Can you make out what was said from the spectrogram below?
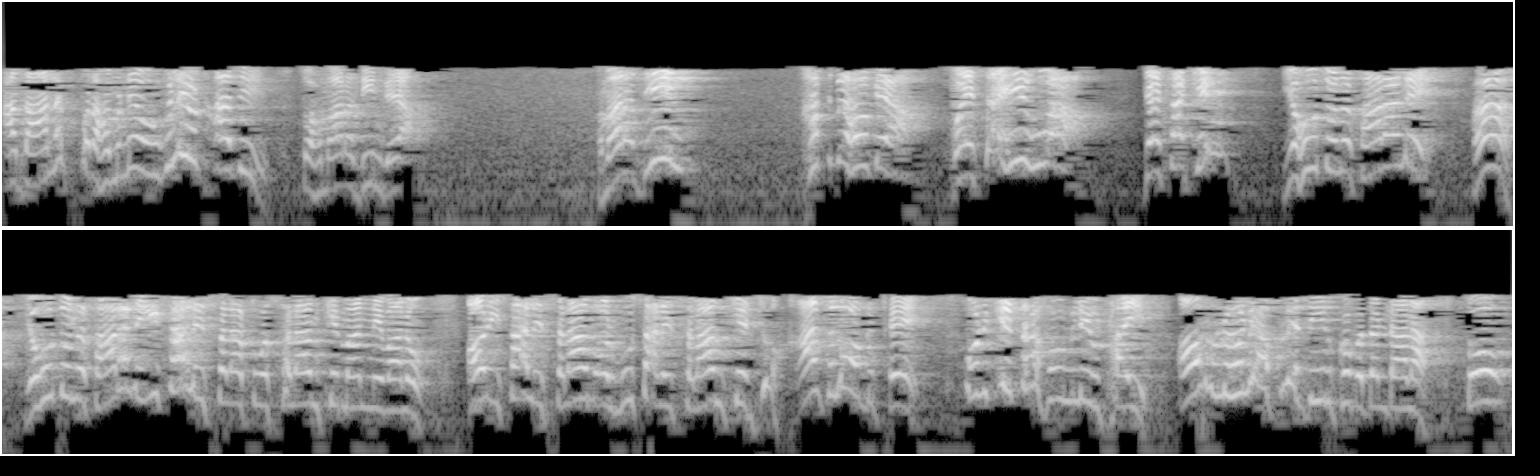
عدالت پر ہم نے انگلی اٹھا دی، تو ہمارا دین گیا۔ ہمارا دین ختم ہو گیا۔ ویسا ہی ہوا، جیسا کہ یہود و نصارہ نے ہاں یہود و نصارہ نے عیسیٰ علیہ السلاۃ والسلام کے ماننے والوں اور عیسیٰ علیہ السلام اور موسا علیہ السلام کے جو خاص لوگ تھے، ان کی طرف انگلی اٹھائی اور انہوں نے اپنے دین کو بدل ڈالا۔ تو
